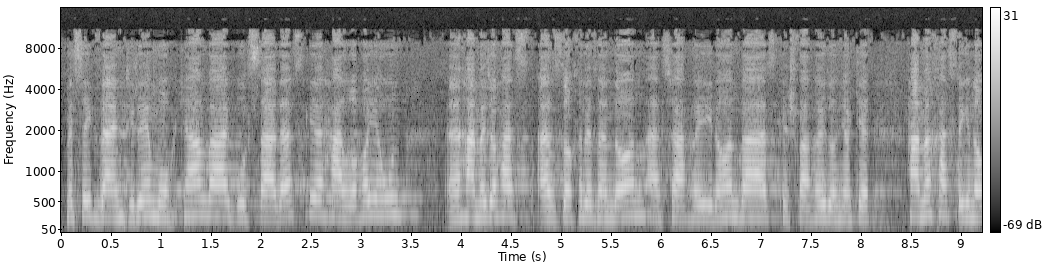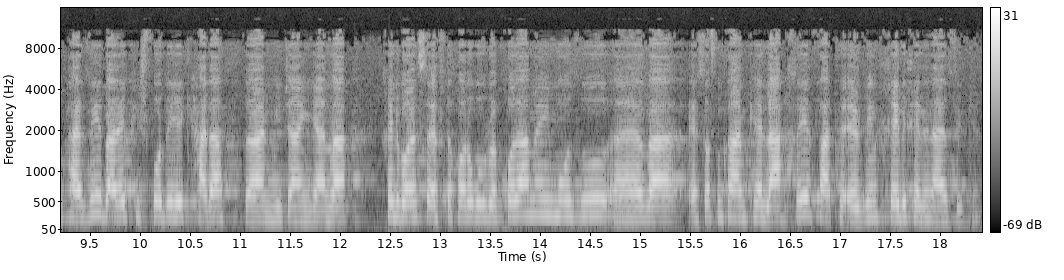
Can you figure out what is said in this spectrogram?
مثل یک زنجیره محکم و گسترده است که حلقه های اون همه جا هست از داخل زندان از شهرهای ایران و از کشورهای دنیا که همه خستگی ناپذیر برای پیشبرد یک هدف دارن میجنگن و خیلی باعث افتخار و غرور خودم این موضوع و احساس می‌کنم که لحظه فتح اوین خیلی خیلی نزدیکه.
